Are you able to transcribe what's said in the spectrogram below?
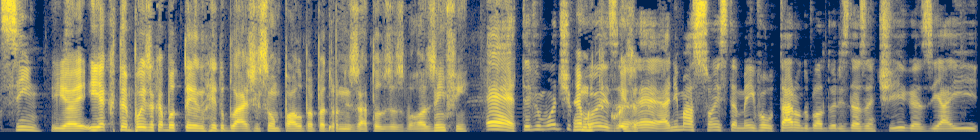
Sim, E aí e é que depois acabou tendo redublagem em São Paulo pra padronizar todas as vozes, enfim. é, teve um monte de É coisa. coisa. É, animações também voltaram dubladores das antigas, e aí,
